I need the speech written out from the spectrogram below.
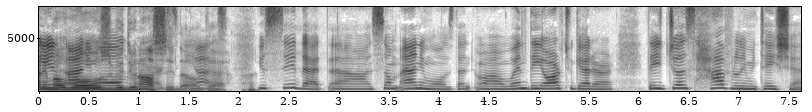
animal worlds, we do not see that, Yes. okay. you see that uh, some animals that uh, when they are together, they just have limitation,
